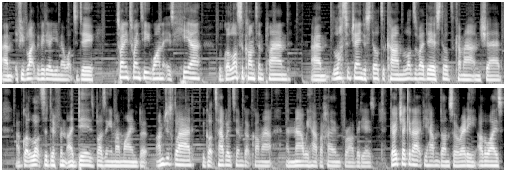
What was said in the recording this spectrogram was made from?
um, if you've liked the video, you know what to do. 2021 is here. We've got lots of content planned. Um, lots of changes still to come, lots of ideas still to come out and shared. I've got lots of different ideas buzzing in my mind, but I'm just glad we got tableautim.com out and now we have a home for our videos. Go check it out if you haven't done so already. Otherwise,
